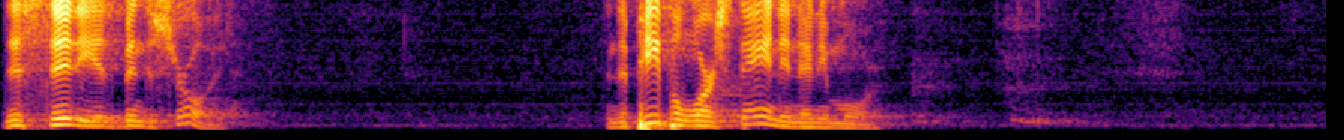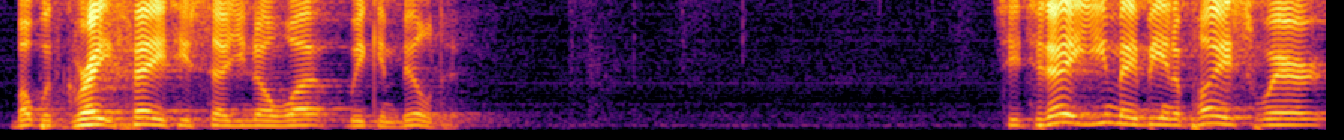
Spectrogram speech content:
This city has been destroyed. And the people weren't standing anymore. But with great faith, he said, You know what? We can build it. See, today you may be in a place where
